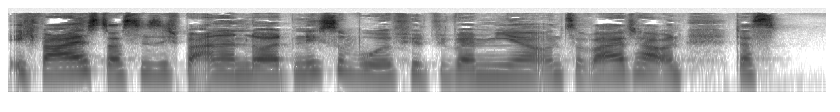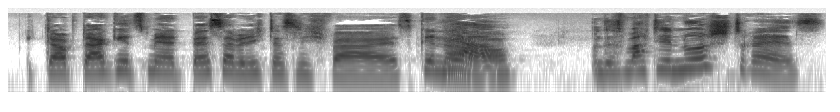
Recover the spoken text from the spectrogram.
ich weiß, dass sie sich bei anderen Leuten nicht so wohl fühlt wie bei mir und so weiter und das ich glaube, da geht's mir halt besser, wenn ich das nicht weiß. Genau. Ja. Und das macht dir nur Stress.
